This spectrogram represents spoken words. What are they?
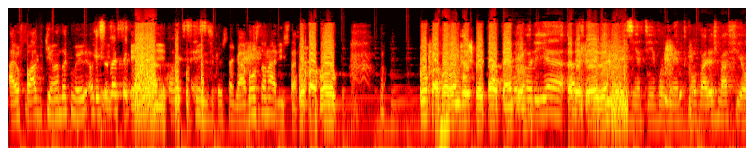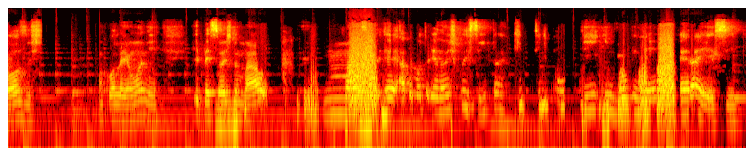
Aí o Flávio que anda com ele. Okay. Isso vai ser cortado, com licença. Entendi, quer chegar. Bolsonarista. Por favor. Por favor, vamos respeitar o A tempo. promotoria da defesa. Terezinha tinha envolvimento com vários mafiosos, com Coleone e pessoas do mal, mas é, a promotoria não explicita que tipo de envolvimento era esse.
